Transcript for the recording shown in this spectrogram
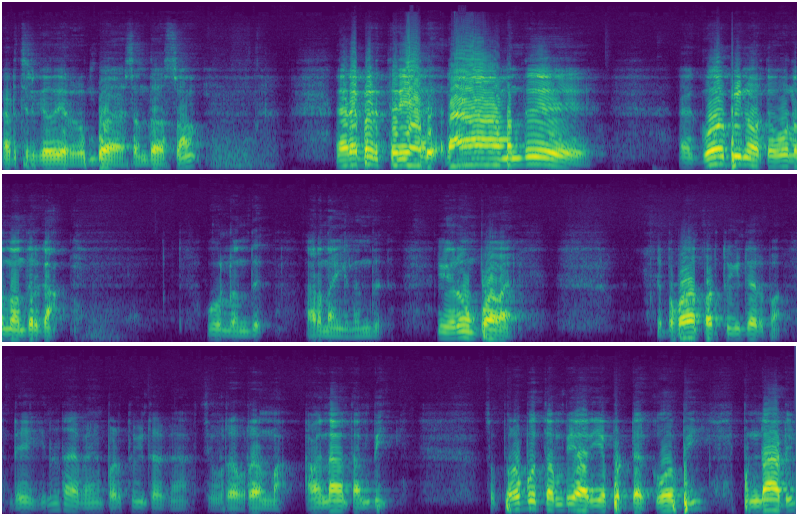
நடிச்சிருக்கிறது எனக்கு ரொம்ப சந்தோஷம். நிறைய பேருக்கு தெரியாது. நான் வந்து கோபின்னு ஒருத்தன் ஊர்லேருந்து வந்திருக்கான். ஊர்லேருந்து அறந்தாங்கிலேருந்து இவரும் போவேன். எப்போ பார்த்து படுத்து இருப்பான். டேய் என்னடா அவன் படுத்துக்கிட்டே இருக்கான். சிவரா ஒரு அவன் தான் தம்பி. ஸோ பிரபு தம்பி அறியப்பட்ட கோபி பின்னாடி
